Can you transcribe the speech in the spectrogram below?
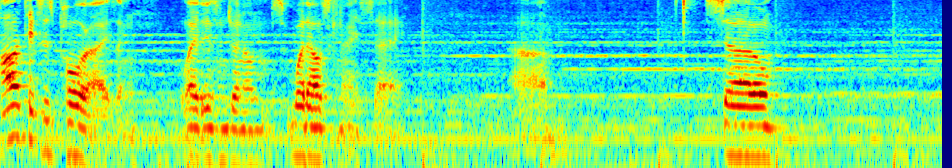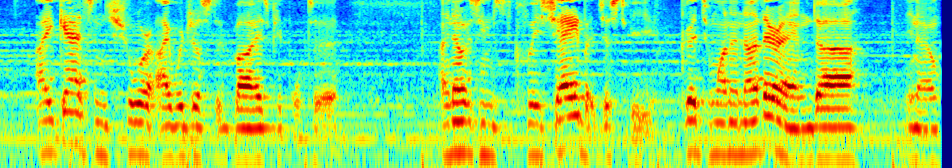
politics is polarizing, ladies and gentlemen. What else can I say? Um, so, I guess in short, I would just advise people to. I know it seems cliche, but just to be good to one another and, uh, you know,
